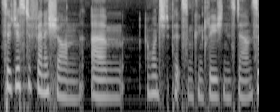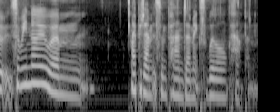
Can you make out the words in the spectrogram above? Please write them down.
So just to finish on, um, I wanted to put some conclusions down. So, so we know um, epidemics and pandemics will happen.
